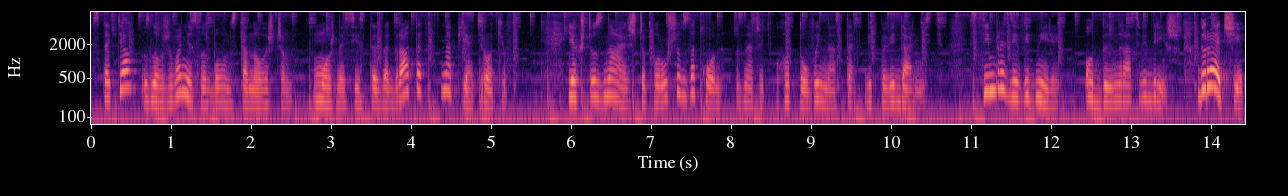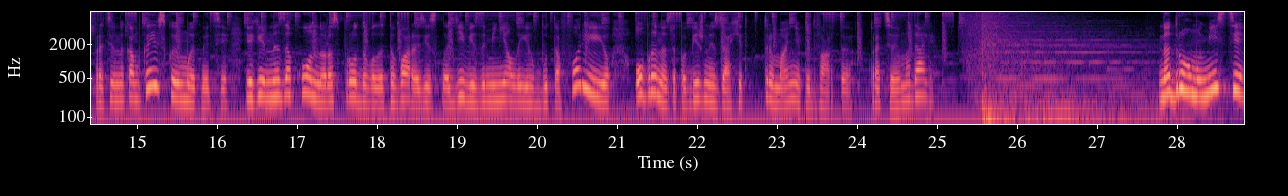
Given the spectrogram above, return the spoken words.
Стаття зловживання службовим становищем. Можна сісти за ґрати на 5 років. Якщо знаєш, що порушив закон, значить готовий нести відповідальність. Сім разів відміряй, один раз відріж. До речі, працівникам київської митниці, які незаконно розпродували товари зі складів і заміняли їх бутафорією, обрано запобіжний захід тримання під вартою. Працюємо далі. На другому місці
